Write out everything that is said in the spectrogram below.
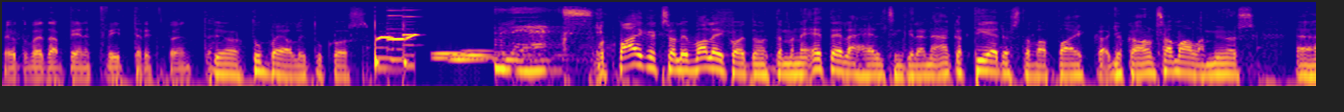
joutui vetämään pienet Twitterit pönttöön. Joo, tube oli tukossa. Mutta paikaksi oli valikoitunut tämmöinen etelä-helsinkiläinen aika tiedostava paikka, joka on samalla myös äh,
